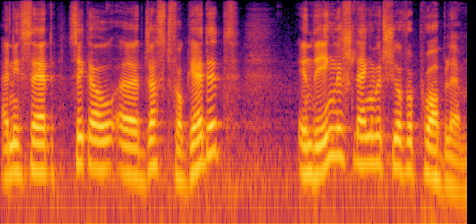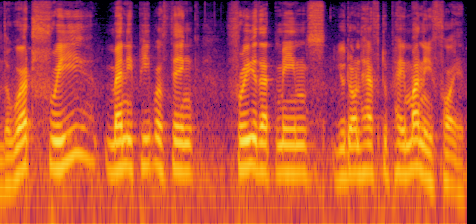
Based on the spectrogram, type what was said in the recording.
And he said, Ziko, uh, just forget it. In the English language, you have a problem. The word free, many people think free, that means you don't have to pay money for it.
